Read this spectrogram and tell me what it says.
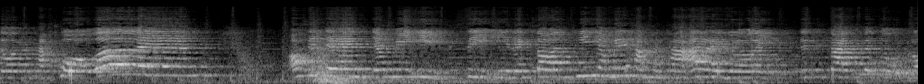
โดยพันธะโคเวอร์เลนออกซิเจนยังมีอีก 4 อิเล็กตรอนที่ยังไม่ได้ทำพันธะอะไรเลย จึงกลายเป็นประจุล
